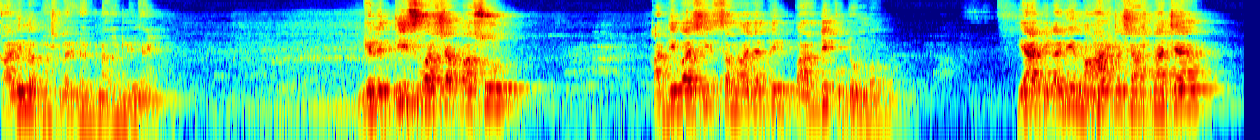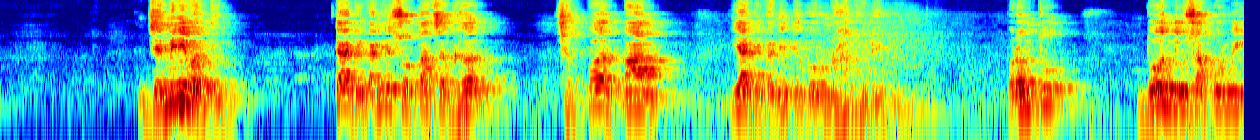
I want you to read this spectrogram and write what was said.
काळीमा फासणारी घटना घडलेली आहे. गेले तीस वर्षापासून आदिवासी समाजातील पारधी कुटुंब या ठिकाणी महाराष्ट्र शासनाच्या जमिनीवरती त्या ठिकाणी स्वतःचं घर छप्पर पाल या ठिकाणी ते करून राहत होते. परंतु दोन दिवसापूर्वी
